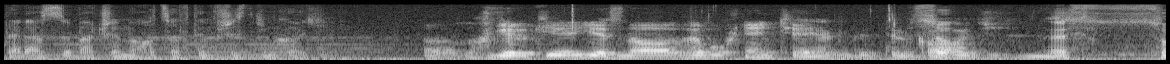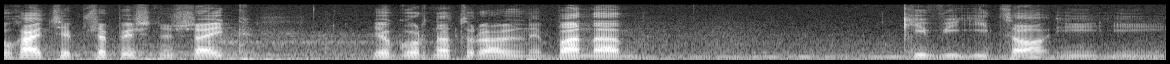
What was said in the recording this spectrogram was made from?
Teraz zobaczymy, o co w tym wszystkim chodzi. No, wielkie jedno wybuchnięcie jakby tylko Co? chodzi. Y, Słuchajcie, przepyszny shake, jogurt naturalny, banan, kiwi i co? I, i,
